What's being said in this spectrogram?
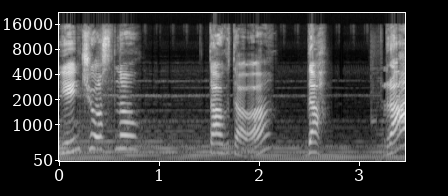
ఏం చూస్తున్నావు? తాగుతావా? దా రా!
